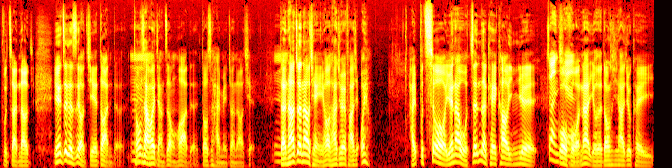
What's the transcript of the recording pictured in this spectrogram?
不赚到，因为这个是有阶段的。通常会讲这种话的，都是还没赚到钱。嗯等他赚到钱以后，他就会发现，哎呦，还不错，原来我真的可以靠音乐过活。那有的东西他就可以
